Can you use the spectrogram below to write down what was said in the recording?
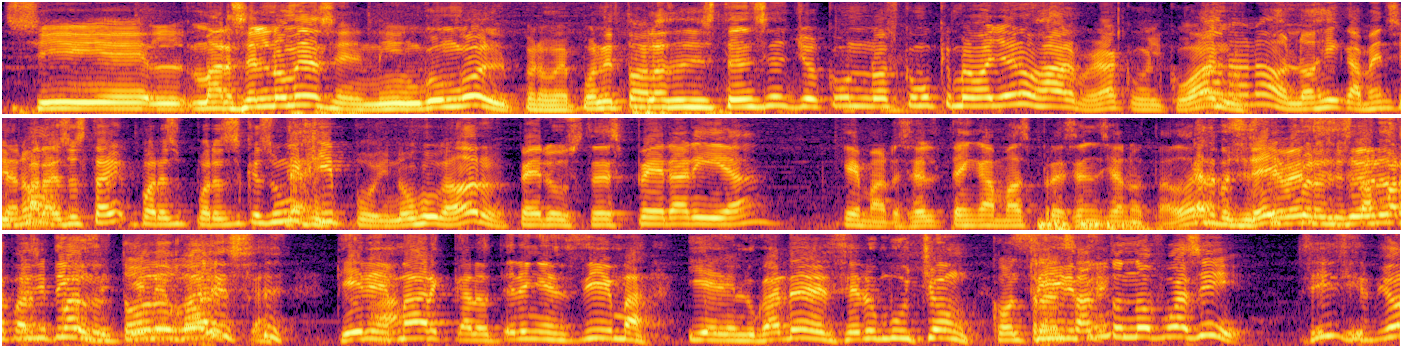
si el Marcel no me hace ningún gol, pero me pone todas las asistencias, yo con- no es como que me vaya a enojar, ¿verdad? Con el No, cubano. no, no, lógicamente Sí, no. para eso está, por eso, por eso es que es un equipo y no un jugador. Pero usted esperaría que Marcel tenga más presencia anotadora. Claro, pues si Sí, usted pero si si usted está participando partidos, en todos tiene los goles. marcas, Tiene Ah. marca, lo tienen encima. Y en lugar de ser un buchón. Contra el. Santos no fue así. Sí, sirvió.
